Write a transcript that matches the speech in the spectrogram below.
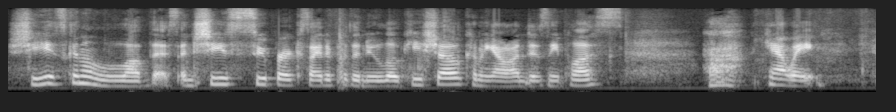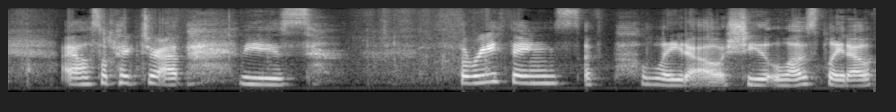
she's going to love this. And she's super excited for the new Loki show coming out on Disney Plus. Can't wait. I also picked her up these three things of Play-Doh. She loves Play-Doh.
